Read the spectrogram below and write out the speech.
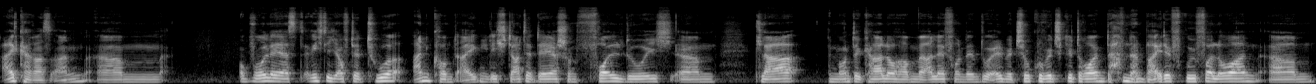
Alcaraz an. Ähm, obwohl er erst richtig auf der Tour ankommt, eigentlich startet er ja schon voll durch. Ähm, klar, in Monte Carlo haben wir alle von dem Duell mit Djokovic geträumt, haben dann beide früh verloren. Ähm,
